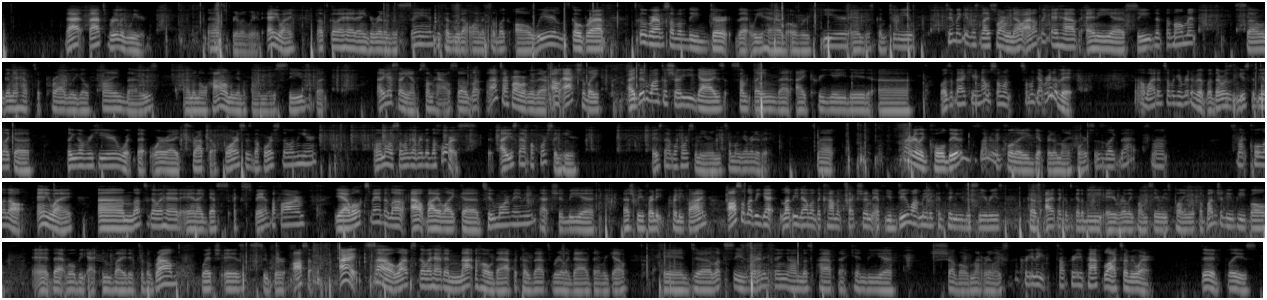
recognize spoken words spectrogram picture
That, that's really weird. That's really weird. Anyway, let's go ahead and get rid of the sand because we don't want it to look all weird. Let's go grab let's go grab some of the dirt that we have over here and just continue to make it this nice farm. You know, I don't think I have any uh, seeds at the moment, so I'm gonna have to probably go find those. I don't know how I'm gonna find those seeds, but I guess I am somehow. So that's our farm over there. Oh, actually, I did want to show you guys something that I created. Uh, was it back here? No, someone someone got rid of it. No, why did someone get rid of it? But there was used to be like a thing over here where that where I trapped a horse. Is the horse still in here? Oh no, someone got rid of the horse. I used to have a horse in here. I used to have a horse in here, and someone got rid of it. It's not. It's not really cool, dude. It's not really cool that you get rid of my horses like that. It's not. It's not cool at all. Anyway, um, let's go ahead and I guess expand the farm. Yeah, we'll expand it out by like uh, two more maybe. That should be uh, that should be pretty pretty fine. Also, let me get let me know in the comment section if you do want me to continue the series because I think it's gonna be a really fun series playing with a bunch of new people uh, that will be invited to the realm, which is super awesome. All right, so let's go ahead and not hold that because that's really bad. There we go. And uh, let's see, is there anything on this path that can be uh, shovel, not really. Stop creating, stop creating path blocks everywhere. Dude, please.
